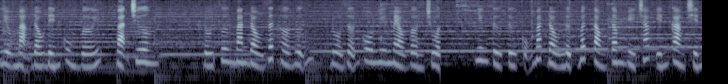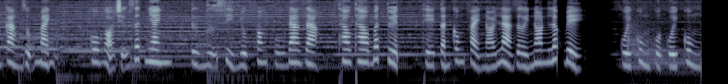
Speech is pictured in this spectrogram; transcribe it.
liều mạng đấu đến cùng với bạn Trương. Đối phương ban đầu rất hờ hững, đùa giỡn cô như mèo vờn chuột, nhưng từ từ cũng bắt đầu lực bất tòng tâm vì chắc Yến càng chiến càng dũng mạnh. Cô gõ chữ rất nhanh, từ ngữ sỉ nhục phong phú đa dạng, thao thao bất tuyệt, thế tấn công phải nói là rời non lấp bể. Cuối cùng của cuối cùng,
